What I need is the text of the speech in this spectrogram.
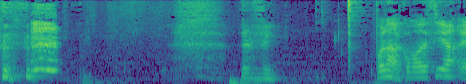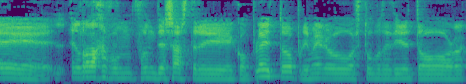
en fin. Pues nada, como decía, eh, el rodaje fue un, fue un desastre completo. Primero estuvo de director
